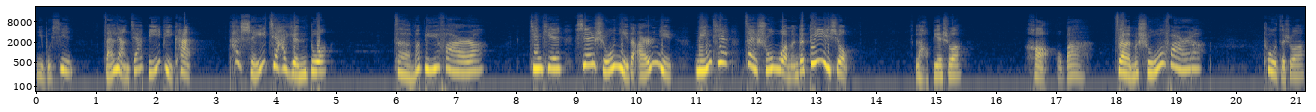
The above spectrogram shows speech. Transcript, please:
你不信，咱两家比比看，看谁家人多。”怎么比法儿啊？今天先数你的儿女，明天再数我们的弟兄。老鳖说：“好吧，怎么数法儿啊？”兔子说：“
